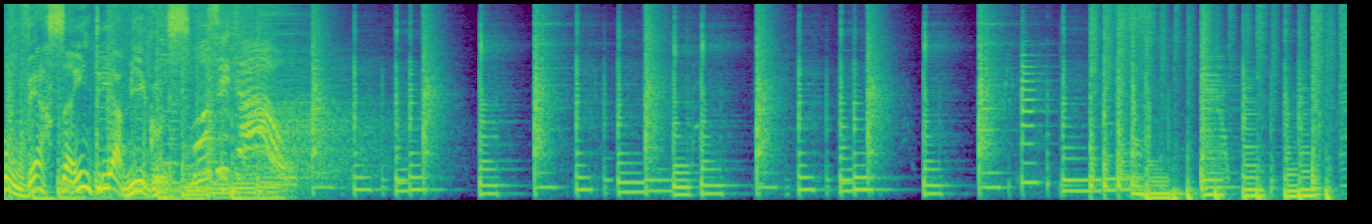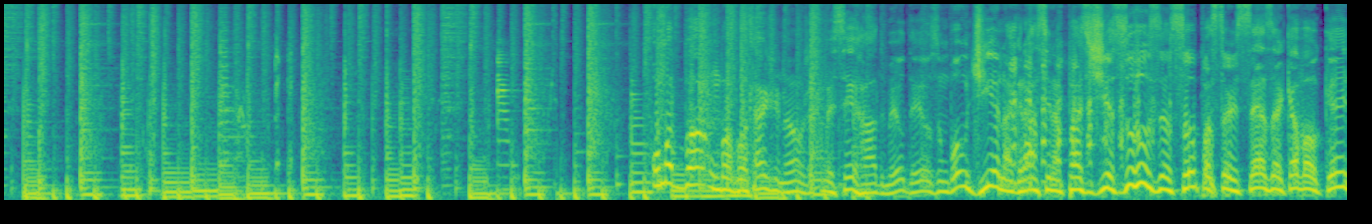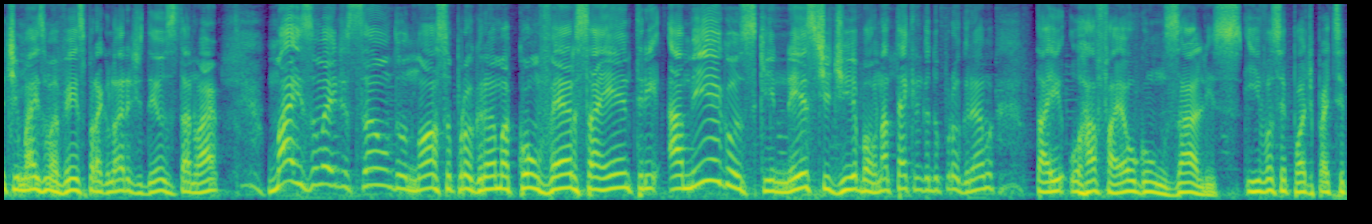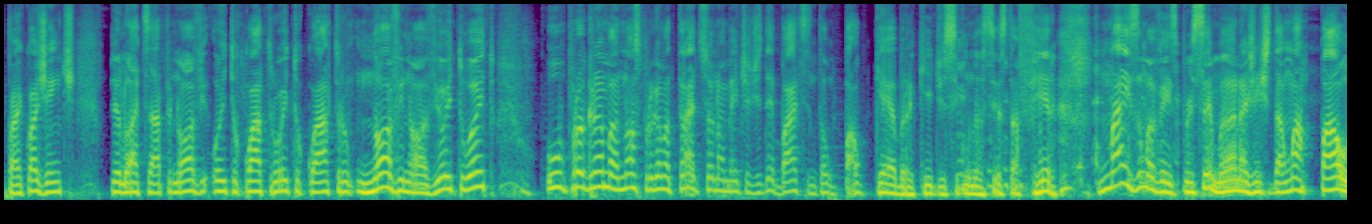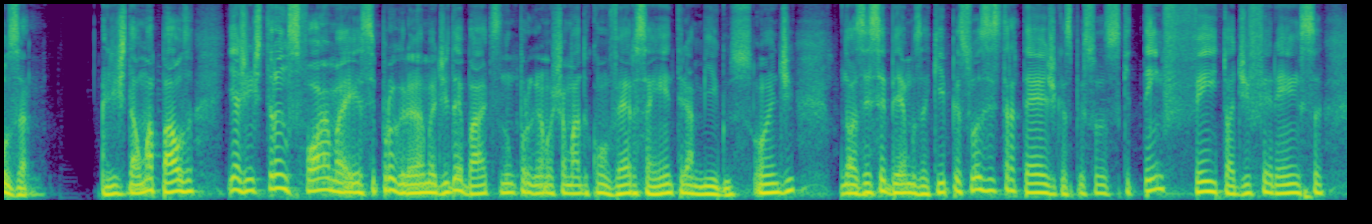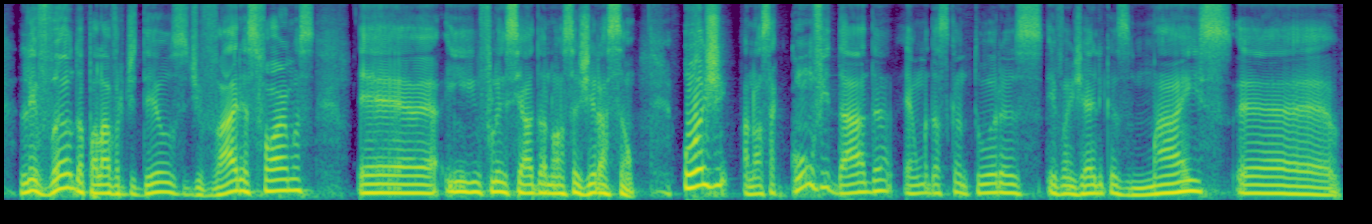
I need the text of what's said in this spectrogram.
Conversa entre amigos. Musical. Uma boa, uma boa tarde, não, já comecei errado, meu Deus. Um bom dia na graça e na paz de Jesus. Eu sou o pastor César Cavalcante, mais uma vez, para a glória de Deus, está no ar. Mais uma edição do nosso programa Conversa entre Amigos, que neste dia, bom, na técnica do programa, tá aí o Rafael Gonzalez. E você pode participar com a gente pelo WhatsApp 984849988 o programa, nosso programa tradicionalmente é de debates, então pau quebra aqui de segunda a sexta-feira. Mais uma vez por semana, a gente dá uma pausa. A gente dá uma pausa e a gente transforma esse programa de debates num programa chamado Conversa entre Amigos, onde nós recebemos aqui pessoas estratégicas, pessoas que têm feito a diferença, levando a palavra de Deus de várias formas é, e influenciado a nossa geração. Hoje, a nossa convidada é uma das cantoras evangélicas mais é,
